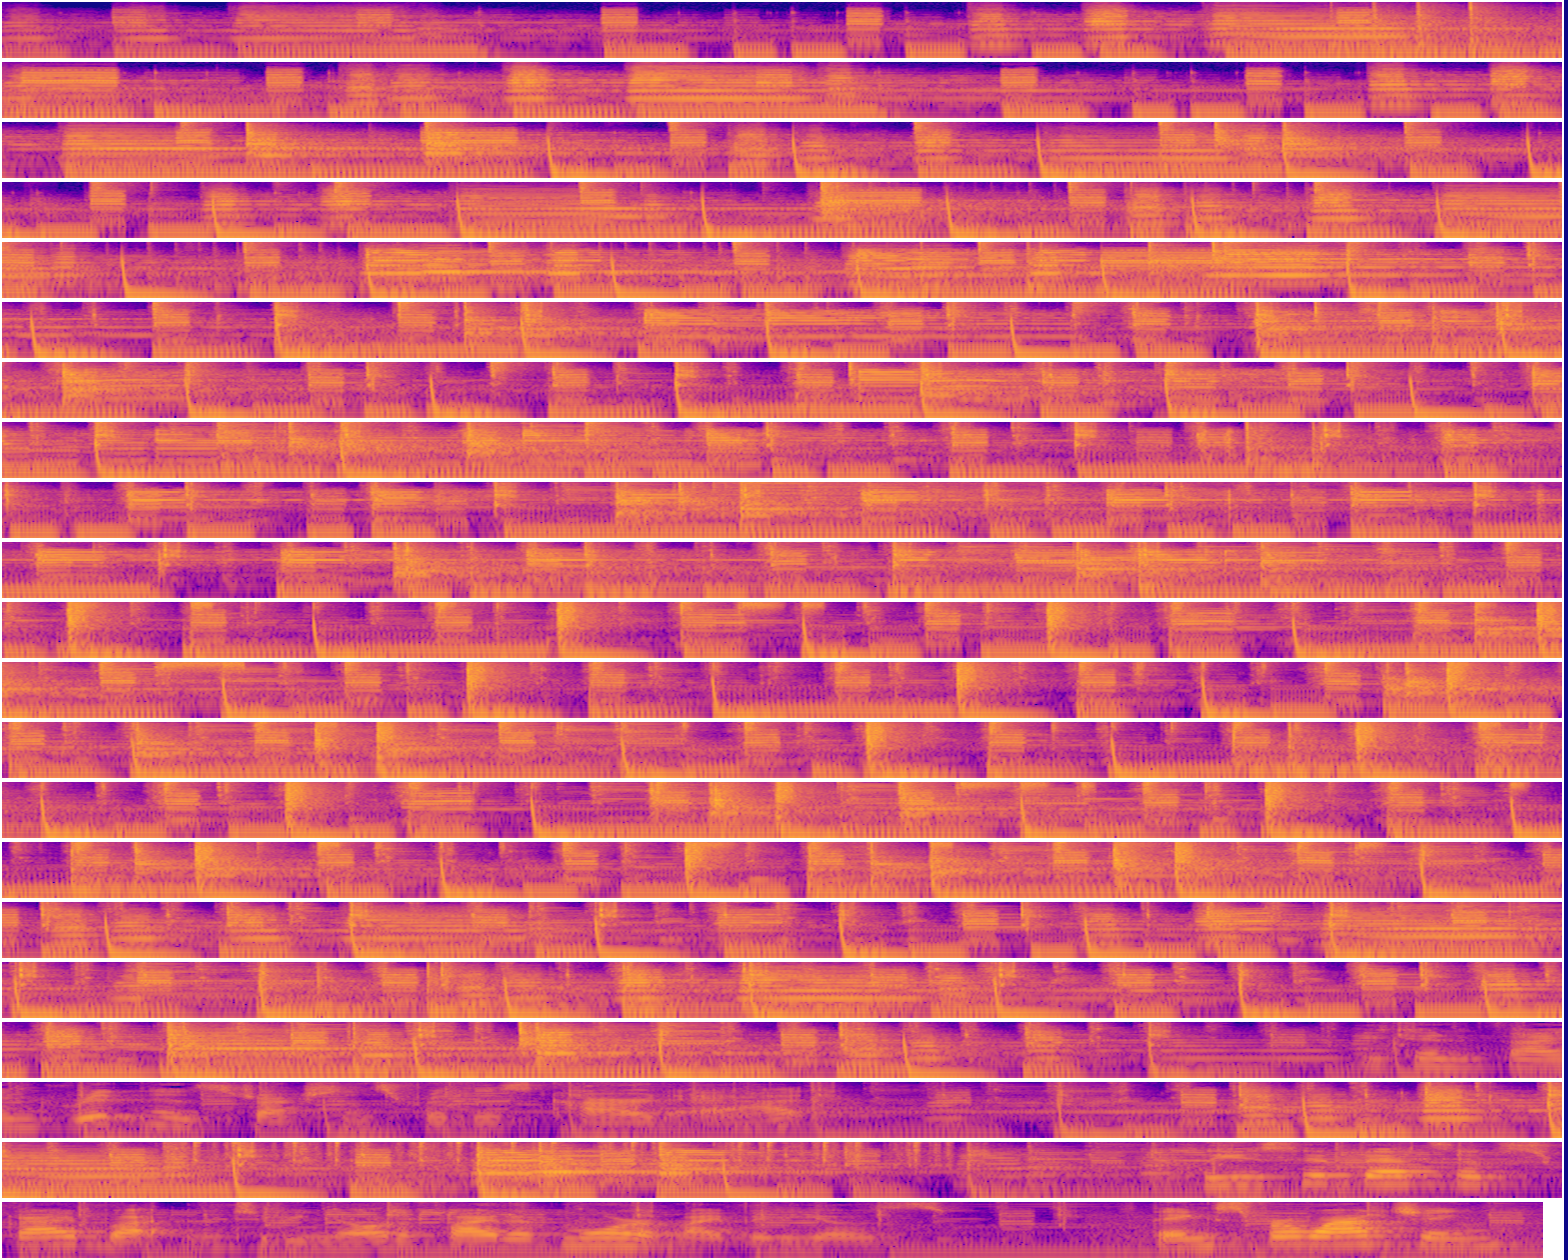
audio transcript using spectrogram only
You can find written instructions for this card at Please hit that subscribe button to be notified of more of my videos. Thanks for watching!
